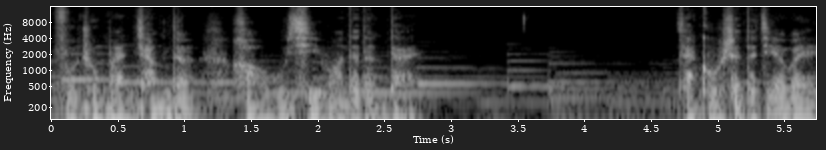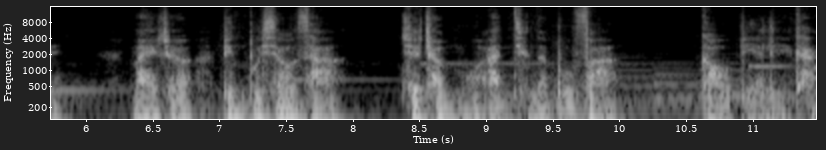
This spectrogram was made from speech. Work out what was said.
付出漫长的、毫无希望的等待。在故事的结尾，迈着并不潇洒却沉默安静的步伐，告别离开。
